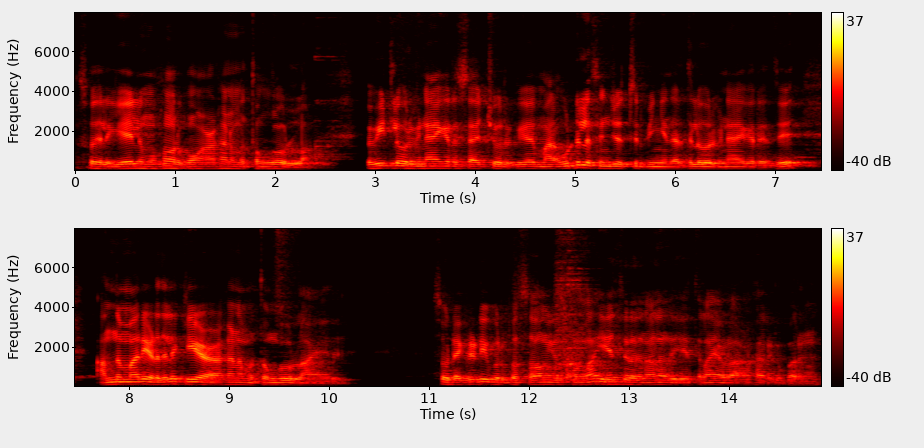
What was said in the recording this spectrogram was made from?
ஸோ இதில் ஏழு முகம் இருக்கும் அழகாக நம்ம தொங்க விடலாம். இப்போ வீட்டில் ஒரு விநாயகர் ஸ்டாச்சு இருக்குது ம வுட்டில் செஞ்சு வச்சுருப்பீங்க இந்த இடத்துல ஒரு விநாயகர் இது. அந்த மாதிரி இடத்துல கீழே அழகாக நம்ம தொங்க விடலாம் இது. ஸோ டெக்கரேட்டிவ் பர்பஸாகவும் யூஸ் பண்ணலாம். ஏற்றுறதுனால அந்த ஏற்றலாம் எவ்வளோ அழகாக இருக்குது பாருங்கள்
